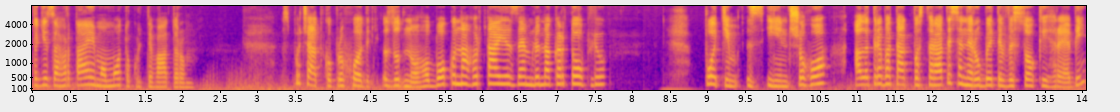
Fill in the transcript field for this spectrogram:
тоді загортаємо мотокультиватором. Спочатку проходить з одного боку, нагортає землю на картоплю, потім з іншого Але треба так постаратися не робити високий гребінь,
